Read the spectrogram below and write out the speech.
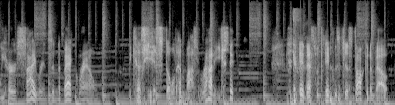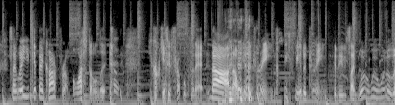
we heard sirens in the background because he had stole that Maserati. and that's what they was just talking about. It's like, where you get that car from? Oh, I stole it. you gonna get in trouble for that? Nah, no, we had a dream. we had a dream. And then he's like, woo, woo, woo.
